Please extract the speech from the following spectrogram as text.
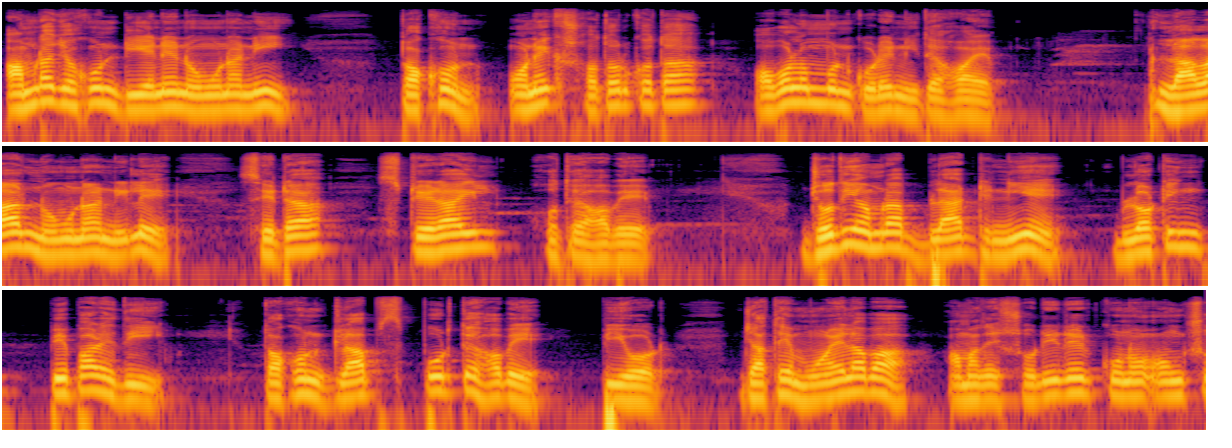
আমরা যখন ডিএনএ নমুনা নিই, তখন অনেক সতর্কতা অবলম্বন করে নিতে হয়। লালার নমুনা নিলে সেটা স্টেরাইল হতে হবে। যদি আমরা ব্লাড নিয়ে ব্লটিং পেপারে দিই, তখন গ্লাভস পরতে হবে পিওর, যাতে ময়লা বা আমাদের শরীরের কোনো অংশ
